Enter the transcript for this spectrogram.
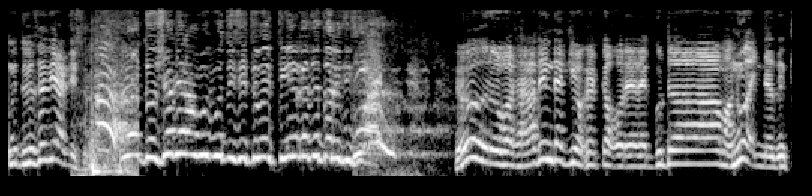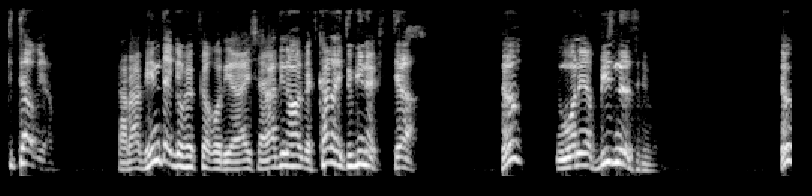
তুমি দুই কেজি আছিস দুশো গ্রাম আমি বুঝিছি তুমি তিন কেজি ধরে দিছি। রবা সারাদিন থাকি অপেক্ষা করে আর এক গোটা মানুষ আইন না কিতা হবে? সারাদিন থাকি অপেক্ষা করি আর সারাদিন আমার ব্যাখ্যা নাই তুই না কিতা হ্যাঁ মানে বিজনেস রে হ্যাঁ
